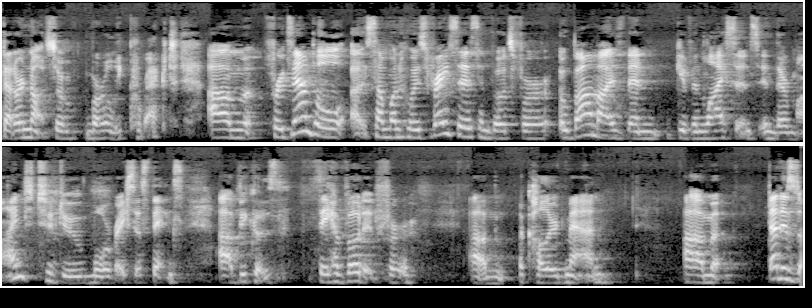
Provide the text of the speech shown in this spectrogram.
that are not so morally correct. Um, for example, uh, someone who is racist and votes for Obama is then given license in their mind to do more racist things uh, because they have voted for um, a colored man. Um, that is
